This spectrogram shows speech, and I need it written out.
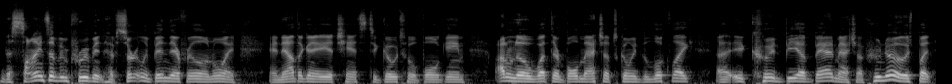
the signs of improvement have certainly been there for Illinois, and now they're going to get a chance to go to a bowl game. I don't know what their bowl matchup's going to look like. Uh, it could be a bad matchup. Who knows? But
